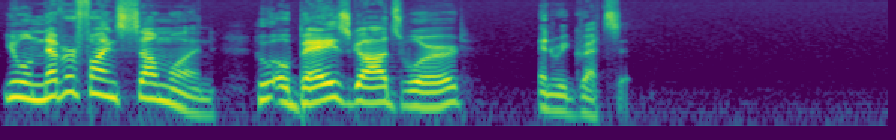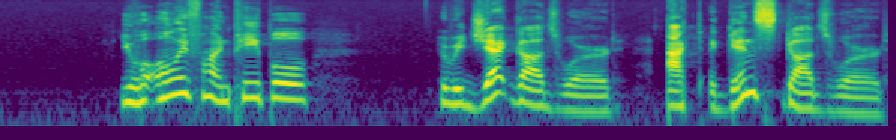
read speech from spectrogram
You will never find someone who obeys God's word and regrets it. You will only find people who reject God's word, act against God's word,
